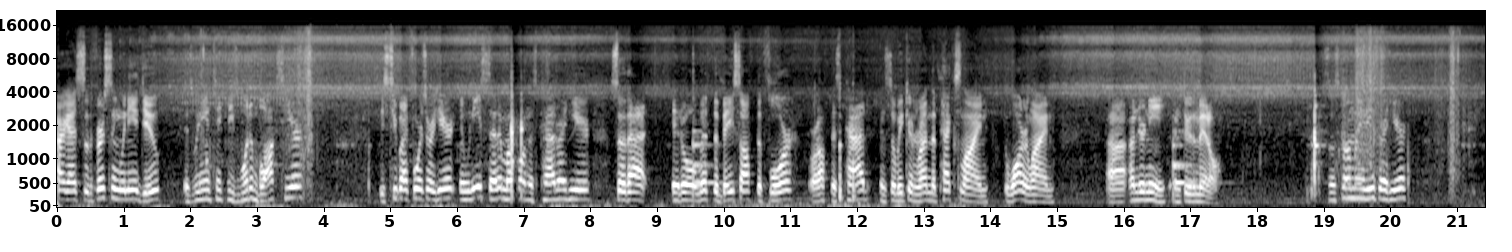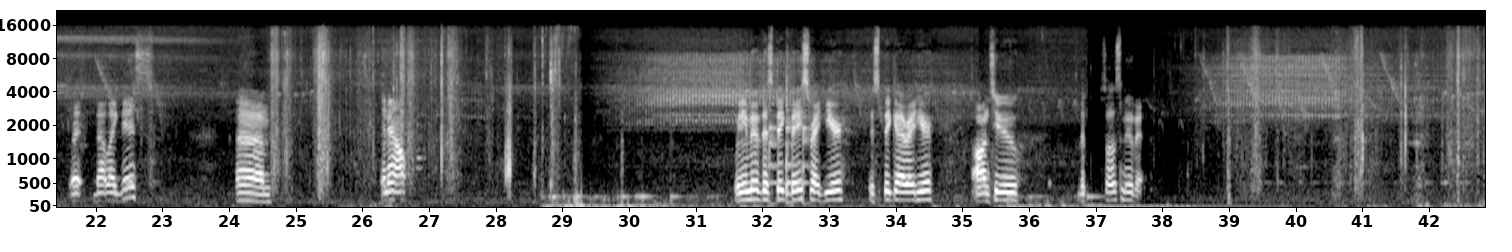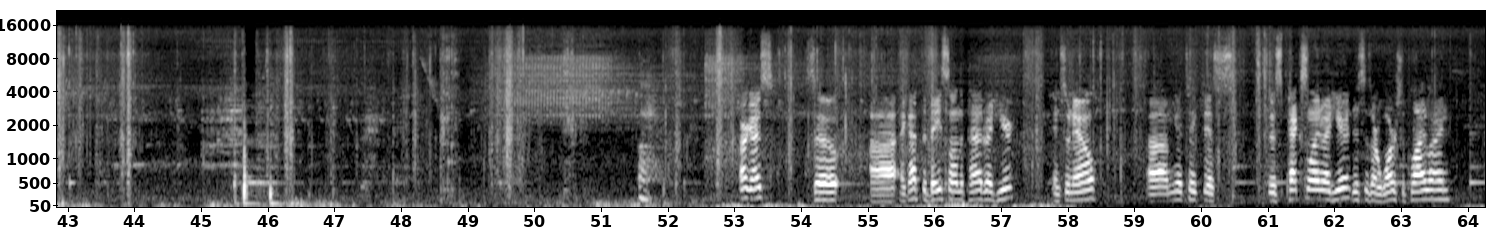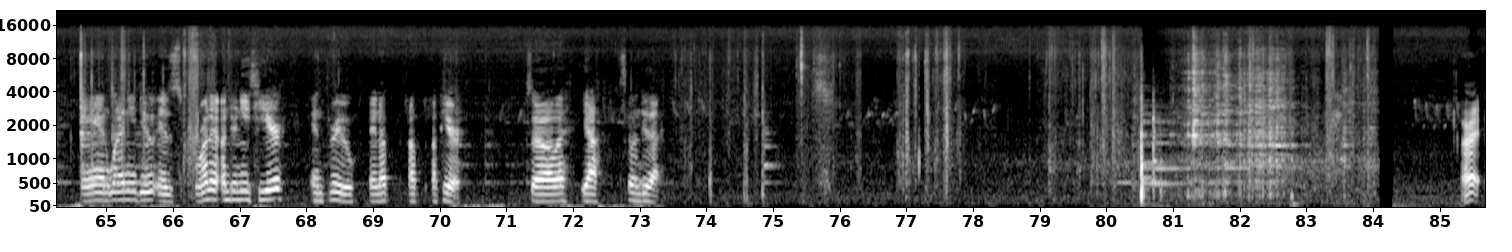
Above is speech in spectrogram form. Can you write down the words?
Alright guys, so the first thing we need to do is we need to take these wooden blocks here, these 2x4s right here, and we need to set them up on this pad right here so that it'll lift the base off the floor or off this pad and so we can run the PEX line, the water line, uh, underneath and through the middle. So let's go and lay these right here, right about like this. Um, and now we need to move this big base right here, this big guy right here, onto the, so let's move it. Alright guys, so uh, I got the base on the pad right here, and so now uh, I'm to take this this PEX line right here, this is our water supply line, and what I need to do is run it underneath here and through and up up up here. So uh, yeah, let's go and do that. All right,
